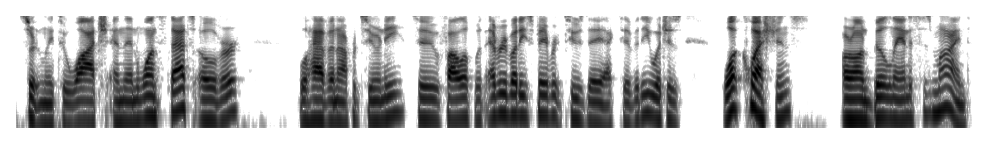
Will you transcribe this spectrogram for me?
certainly to watch. And then once that's over, we'll have an opportunity to follow up with everybody's favorite Tuesday activity, which is what questions are on Bill Landis's mind.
